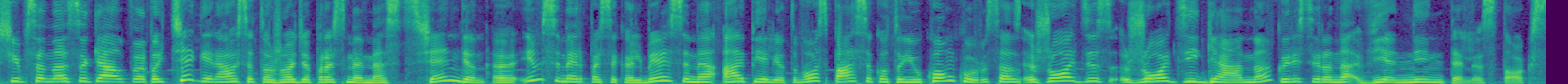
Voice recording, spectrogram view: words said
šypsena sukeltų. Pačia geriausia to žodžio prasme mes šiandien uh, imsime ir pasikalbėsime apie Lietuvos pasakotojų konkursą. Žodis žodį gena, kuris yra, na, vienintelis toks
